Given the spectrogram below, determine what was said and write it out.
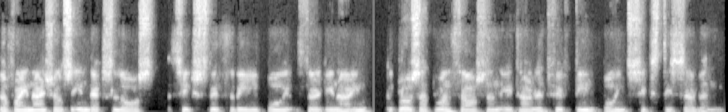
The financials index lost 63.39 to close at 1,815.67.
